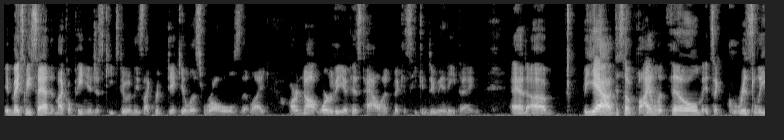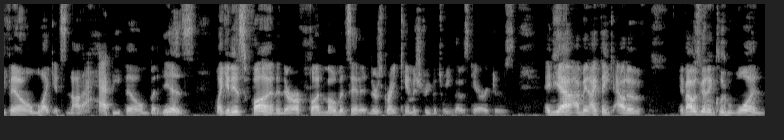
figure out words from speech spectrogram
It makes me sad that Michael Pena just keeps doing these like ridiculous roles that like are not worthy of his talent because he can do anything. And um, but yeah, this is a violent film. It's a grisly film. Like it's not a happy film, but it is. Like it is fun, and there are fun moments in it. And there's great chemistry between those characters. And yeah, I mean, I think out of if I was going to include one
